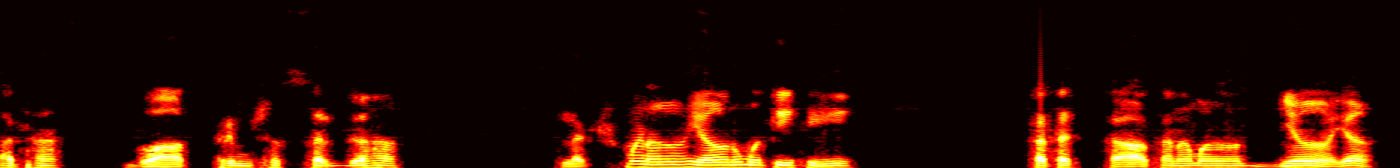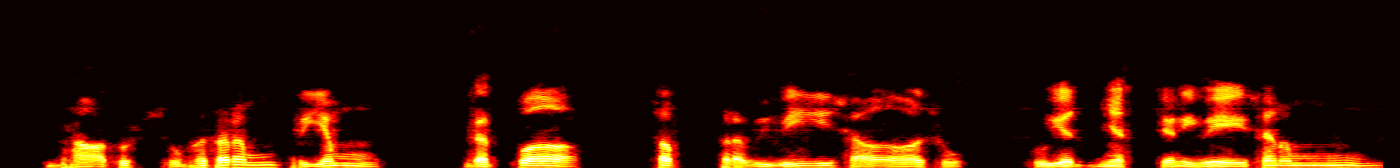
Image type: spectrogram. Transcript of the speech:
अथ द्वात्रिंशः सर्गः। लक्ष्मणायानुमतिः। ततः कासनमाज्ञाय भ्रातुः शुभतरम् प्रियम्। गत्वा स प्रविवेशाशु सुयज्ञस्य निवेशनम्।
